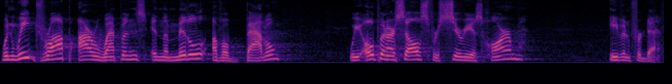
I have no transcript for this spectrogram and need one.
When we drop our weapons in the middle of a battle, we open ourselves for serious harm, even for death.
